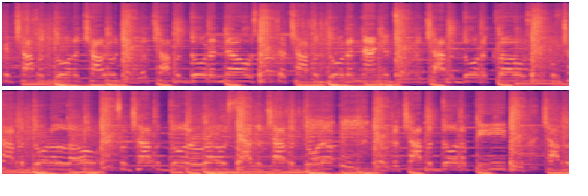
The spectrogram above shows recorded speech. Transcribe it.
跟差不多的潮流整了差不多的 nose，叫差不多的男友走了差不多的 clothes，蹦差不多的楼，从差不多的 rose，跳着差不多的舞，扭着差不多的屁股，差不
